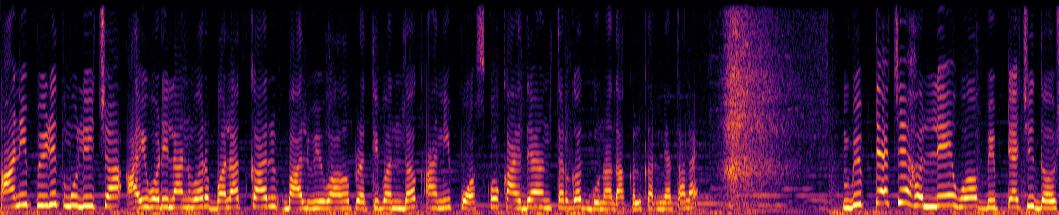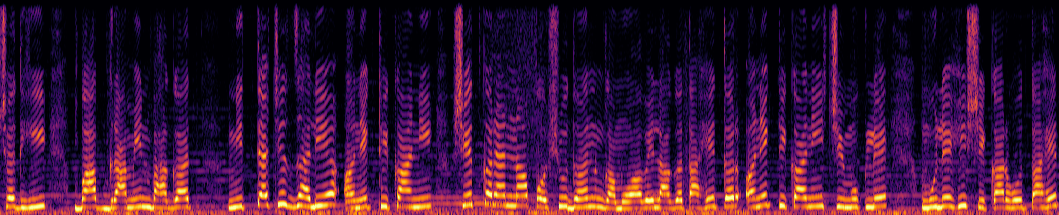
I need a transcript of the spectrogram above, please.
आणि पीडित मुलीच्या आई वडिलांवर बलात्कार बालविवाह प्रतिबंधक आणि पॉस्को कायद्याअंतर्गत गुन्हा दाखल करण्यात आलाय. बिबट्याचे हल्ले व बिबट्याची दहशत ही बाब ग्रामीण भागात नित्याचीच झाली आहे. अनेक ठिकाणी शेतकऱ्यांना पशुधन गमवावे लागत आहे तर अनेक ठिकाणी चिमुकले मुलेही शिकार होत आहेत.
